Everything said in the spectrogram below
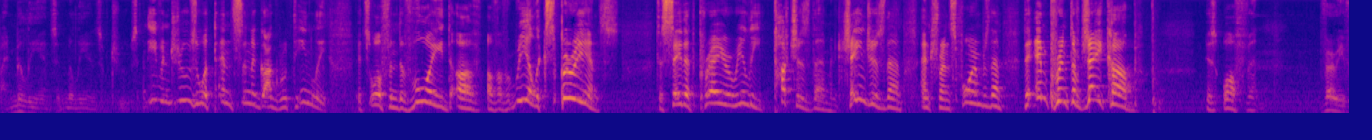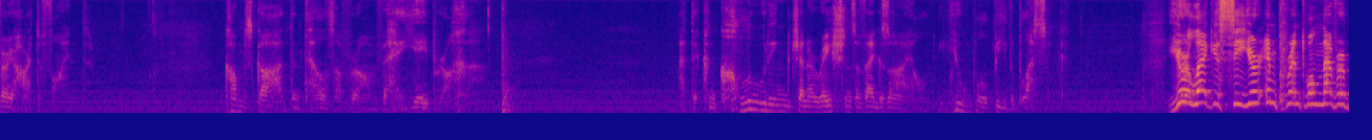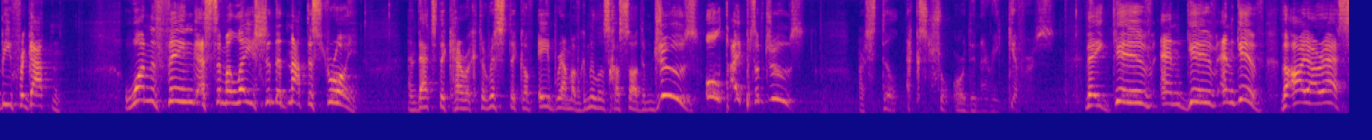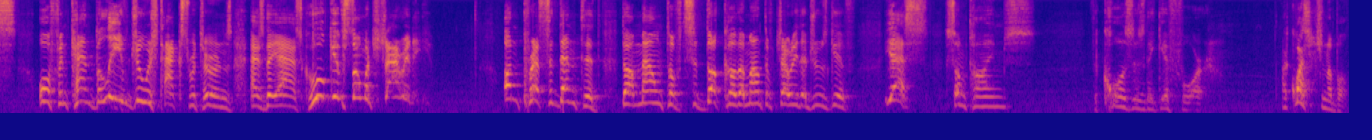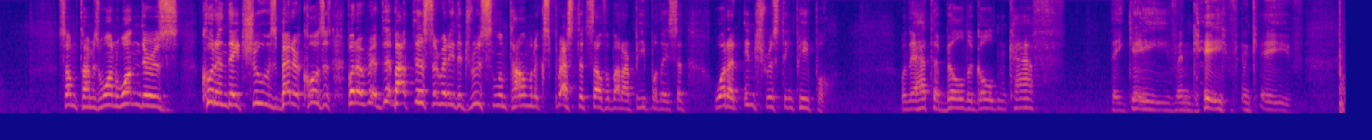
by millions and millions of Jews. And even Jews who attend synagogue routinely, it's often devoid of, of a real experience. To say that prayer really touches them and changes them and transforms them, the imprint of Jacob is often very, very hard to find comes God and tells Avram, Veheye bracha. At the concluding generations of exile, you will be the blessing. Your legacy, your imprint will never be forgotten. One thing assimilation did not destroy, and that's the characteristic of Abraham of Gemilas Chasadim. Jews, all types of Jews, are still extraordinary givers. They give and give and give. The IRS often can't believe Jewish tax returns as they ask, Who gives so much charity? Unprecedented the amount of tzedakah, the amount of charity that Jews give. Yes, sometimes the causes they give for are questionable. Sometimes one wonders, couldn't they choose better causes? But about this already, the Jerusalem Talmud expressed itself about our people. They said, What an interesting people. When they had to build a golden calf, they gave and gave and gave.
